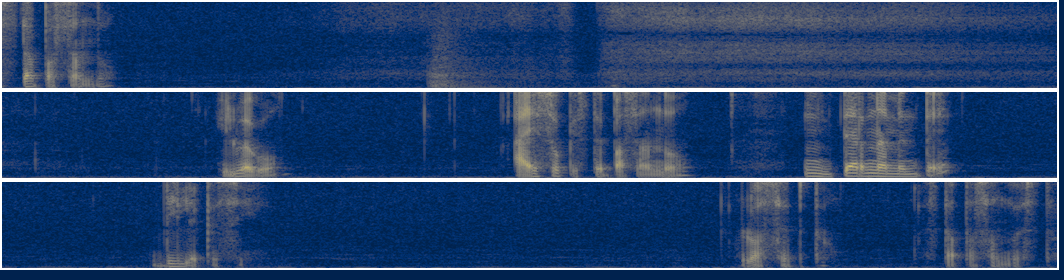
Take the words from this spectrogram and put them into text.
está pasando? Y luego, a eso que esté pasando, internamente, dile que sí. Lo acepto. Está pasando esto.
